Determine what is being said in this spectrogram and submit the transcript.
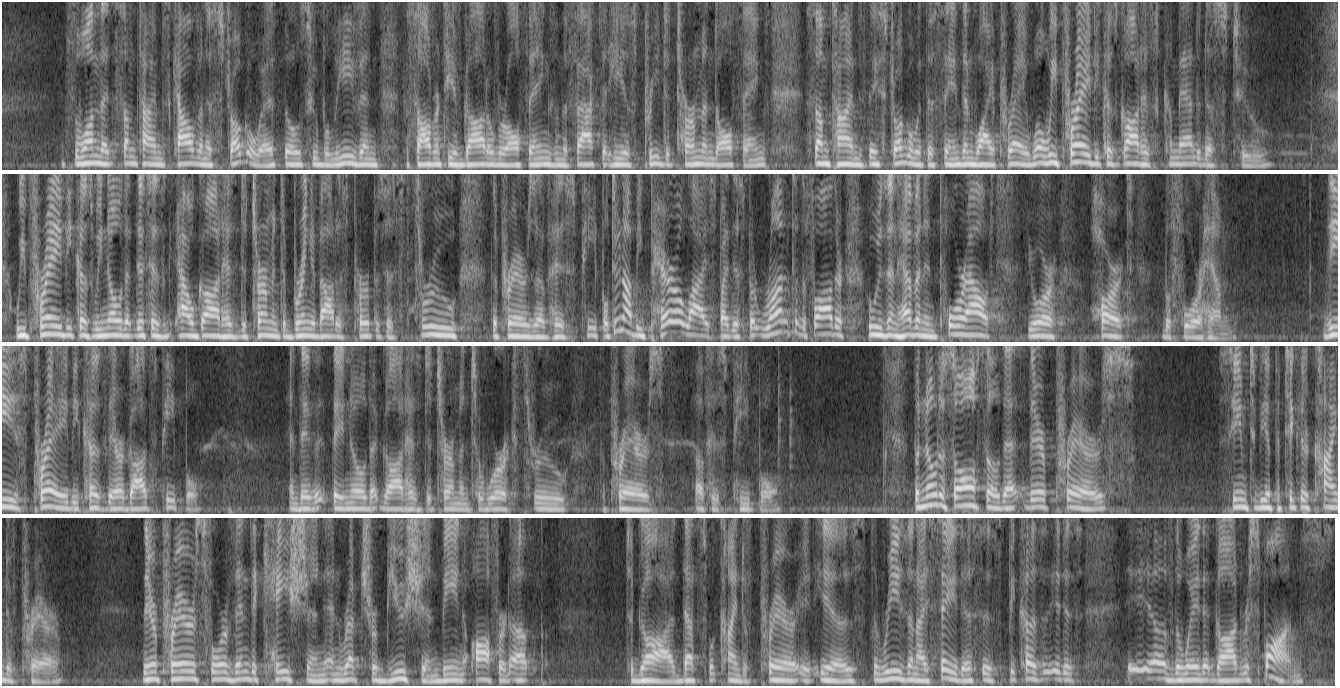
It's the one that sometimes Calvinists struggle with, those who believe in the sovereignty of God over all things and the fact that He has predetermined all things. Sometimes they struggle with this, saying, then why pray? Well, we pray because God has commanded us to. We pray because we know that this is how God has determined to bring about His purposes through the prayers of His people. Do not be paralyzed by this, but run to the Father who is in heaven and pour out your heart before Him. These pray because they are God's people and they, they know that God has determined to work through the prayers of his people. But notice also that their prayers seem to be a particular kind of prayer. Their prayers for vindication and retribution being offered up to God. That's what kind of prayer it is. The reason I say this is because it is of the way that God responds.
